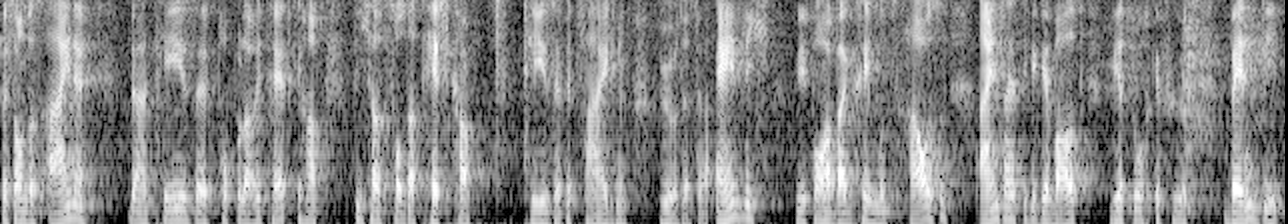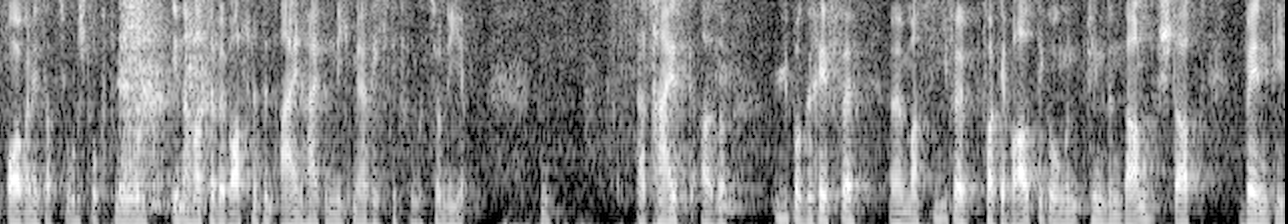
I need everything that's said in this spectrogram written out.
besonders eine äh, These Popularität gehabt, die ich als Soldateska-These bezeichnen würde. Also ähnlich wie vorher bei Grimmelshausen, einseitige Gewalt wird durchgeführt, wenn die Organisationsstrukturen innerhalb der bewaffneten Einheiten nicht mehr richtig funktionieren. Das heißt also, Übergriffe, massive Vergewaltigungen finden dann statt, wenn die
